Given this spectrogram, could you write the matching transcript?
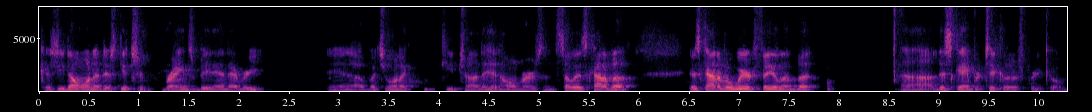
because you don't want to just get your brains beat in every you know, but you want to keep trying to hit homers. And so it's kind of a, it's kind of a weird feeling, but uh, this game in particular was pretty cool.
